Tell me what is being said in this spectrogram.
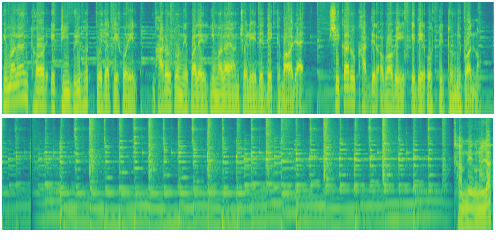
হিমালয়ান থর একটি বৃহৎ প্রজাতির হরিণ। ভারত ও নেপালের হিমালয় অঞ্চলে এদের দেখতে পাওয়া যায়। শিকার ও খাদ্যের অভাবে এদের অস্তিত্ব বিপন্ন সামনে এগোনো যাক।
